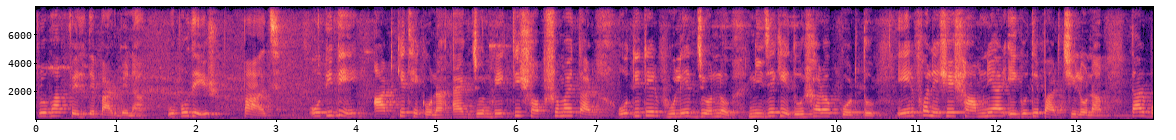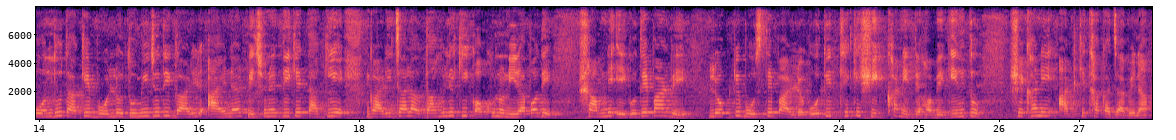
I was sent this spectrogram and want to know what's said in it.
প্রভাব ফেলতে পারবে না। উপদেশ পাঁচ। অতীতে আটকে থেকো না। একজন ব্যক্তি সবসময় তার অতীতের ভুলের জন্য নিজেকে দোষারোপ করত। এর ফলে সে সামনে আর এগোতে পারছিল না। তার বন্ধু তাকে বলল, তুমি যদি গাড়ির আয়নার পিছনের দিকে তাকিয়ে গাড়ি চালাও, তাহলে কি কখনো নিরাপদে সামনে এগোতে পারবে? লোকটি বুঝতে পারল, অতীত থেকে শিক্ষা নিতে হবে, কিন্তু সেখানেই আটকে থাকা যাবে না।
